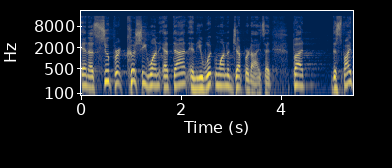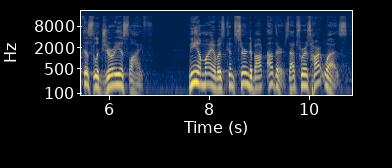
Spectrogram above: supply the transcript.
and a super cushy one at that, and you wouldn't want to jeopardize it. But despite this luxurious life, Nehemiah was concerned about others. That's where his heart was.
